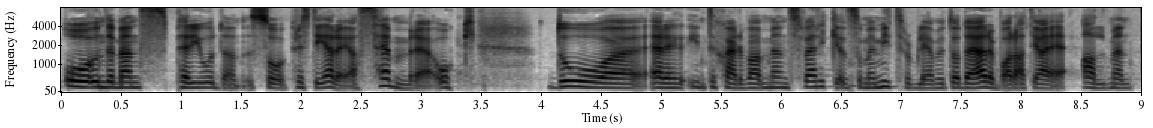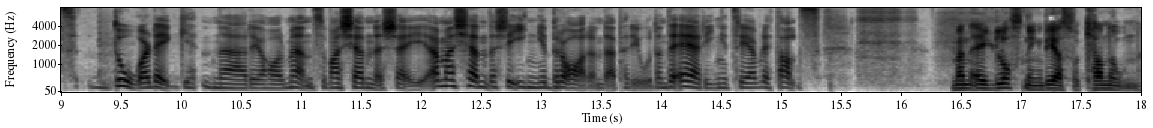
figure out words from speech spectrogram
Och under mensperioden så presterar jag sämre och då är det inte själva mensvärken som är mitt problem utan det är det bara att jag är allmänt dålig när jag har mens. Så man känner sig, man känner sig inget bra den där perioden. Det är inget trevligt alls. Men ägglossning, det är alltså kanon?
